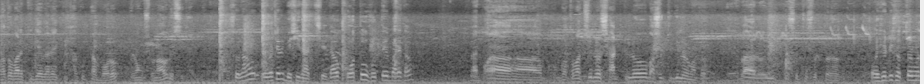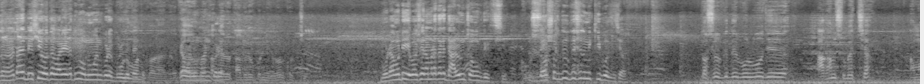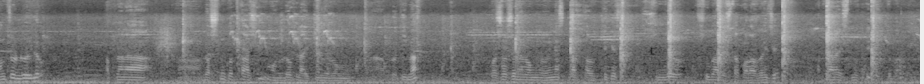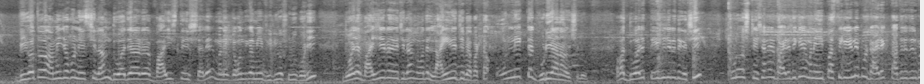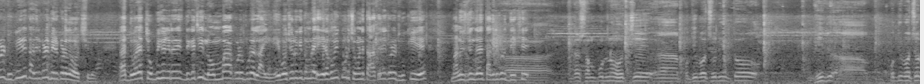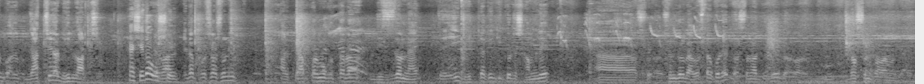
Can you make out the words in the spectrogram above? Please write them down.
গতবারের থেকে এবারে একটু ঠাকুরটা বড় এবং সোনাও বেশি থাকবে। সোনাও এবছর বেশি থাকছে। তাও কত হতে পারে তাও? গতবার ছিল ষাট কিলো বাষট্টি কিলোর মতো। এবার ওই পঁয়ষট্টি সত্তর হবে। পঁয়ষট্টি সত্তর মতন হবে। তাহলে বেশি হতে পারে এটা তুমি অনুমান করে বললে তাই অনুমান করা হবে। এটা অনুমান করে তাদের উপর নির্ভর করছে। মোটামুটি এবছর আমরা তাহলে দারুণ চমক দেখছি। দর্শকদের উদ্দেশ্যে তুমি কি বলতে চাও? দর্শকদের বলব যে আগাম শুভেচ্ছা, আমন্ত্রণ রইল। আপনারা দর্শন করতে আসুন মণ্ডপ, লাইটিং এবং প্রতিমা। প্রশাসন এবং রহিনাস ক্লাব তরফ থেকে সুন্দর সুব্যবস্থা করা হয়েছে। আপনারা স্মুথলি দেখতে পাবেন বিগত আমি যখন এসেছিলাম দু হাজার বাইশ তেইশ সালে মানে যখন থেকে আমি ভিডিও শুরু করি দু হাজার বাইশে যেটা দেখেছিলাম, তোমাদের লাইনের যে ব্যাপারটা অনেকটা ঘুরিয়ে আনা হয়েছিল। আবার দু হাজার তেইশে যেটা দেখেছি পুরো স্টেশনের বাইরে থেকে মানে এই পাশ থেকে এনে পুরো ডাইরেক্ট তাড়াতাড়ি তাড়াতাড়ি করে ঢুকিয়ে দিয়ে তাড়াতাড়ি করে বের করে দেওয়া হচ্ছিল। আর দু হাজার চব্বিশে যেটা দেখেছি লম্বা করে পুরো লাইন এবছরও কি তোমরা এরকমই করছ? মানে তাড়াতাড়ি করে ঢুকিয়ে মানুষজন যাতে তাড়াতাড়ি করে দেখে এটা সম্পূর্ণ হচ্ছে প্রতি বছরই তো ভিড় প্রতি বছর যাচ্ছে আর ভিড় বাড়ছে। হ্যাঁ সে তো অবশ্যই। এটা প্রশাসনিক আর ক্লাব কর্মকর্তারা ডিসিশন নেয় যে এই ভিড়টাকে কী করে সামলে সুন্দর ব্যবস্থা করে দর্শনার্থীদের দর্শন করানো যায়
